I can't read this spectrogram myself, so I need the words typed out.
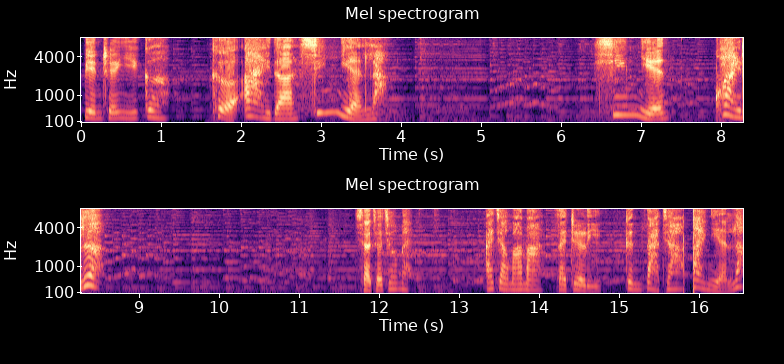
变成一个可爱的新年啦！新年快乐，小啾啾们，爱酱妈妈在这里跟大家拜年了，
